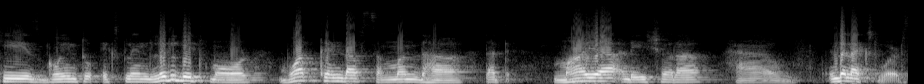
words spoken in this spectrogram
he is going to explain little bit more what kind of sambandha that Maya and Ishvara have in the next words.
